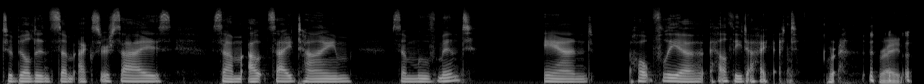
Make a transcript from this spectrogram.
to build in some exercise, some outside time, some movement, and hopefully a healthy diet. Right.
